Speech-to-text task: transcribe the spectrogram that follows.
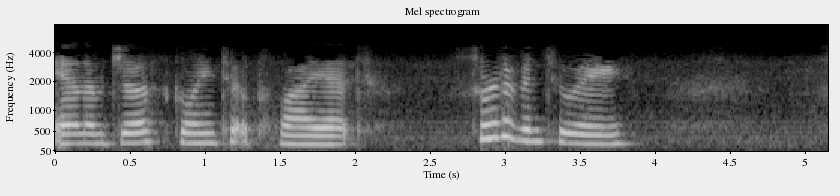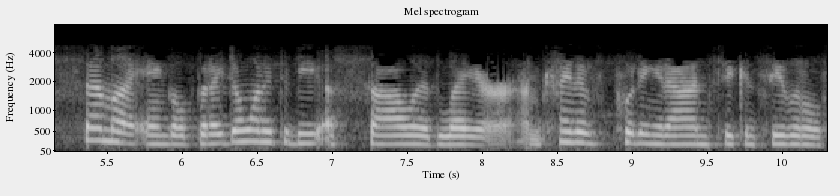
and I'm just going to apply it sort of into a semi-angled, but I don't want it to be a solid layer. I'm kind of putting it on so you can see little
